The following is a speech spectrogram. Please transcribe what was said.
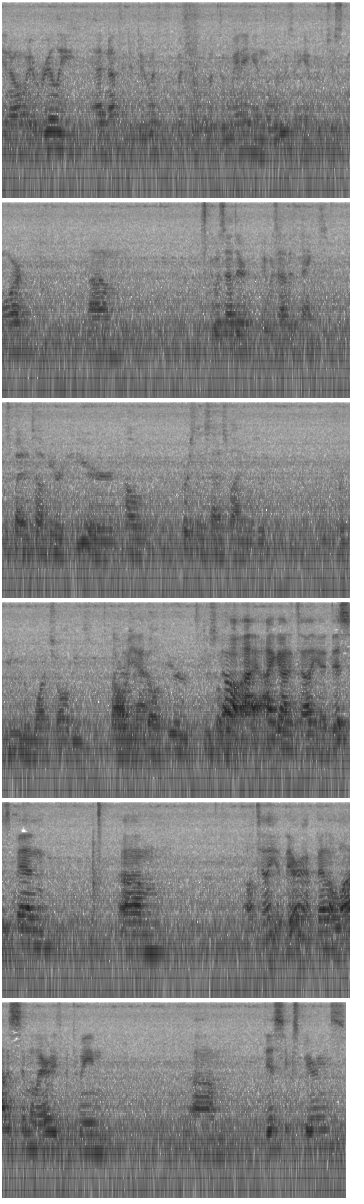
you know, it really had nothing to do with, with, the, with the winning and the losing. It was just more, um, it was other, it was other things. Despite a tough year here, how personally satisfying was it for you to watch all these Oh, players yeah. develop here do so No? I, I gotta tell you, this has been, um, I'll tell you, there have been a lot of similarities between, um, this experience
